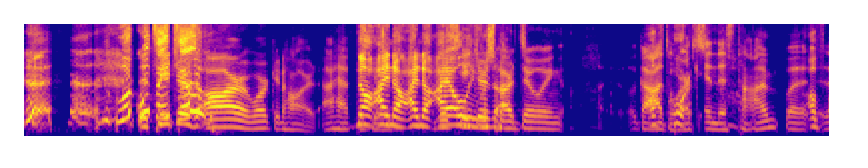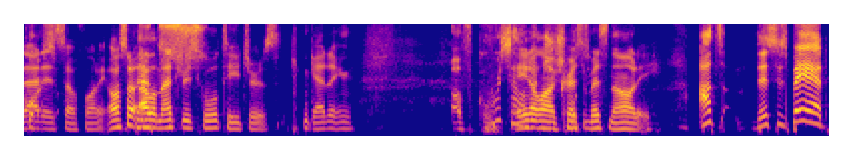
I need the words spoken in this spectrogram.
Look what the they teachers do. are working hard. I have to. No, I know, I know. The I only teachers are doing God's work in this time, but Of that course. is so funny. Also, That's- elementary school teachers getting Of course, anal on Christmas naughty. I'll t- this is bad.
